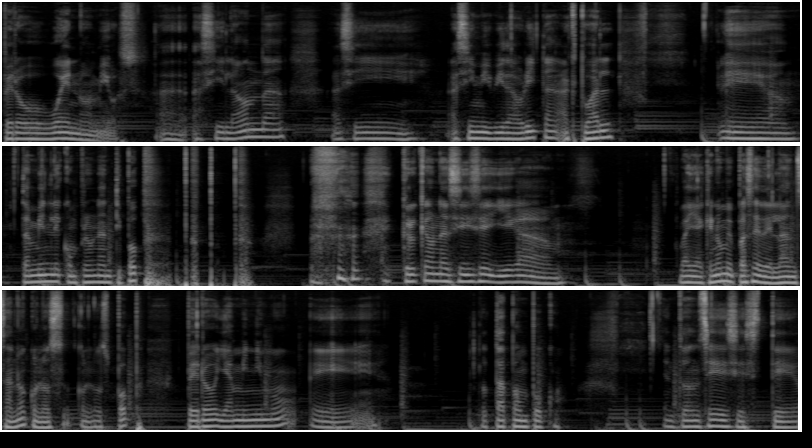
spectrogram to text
pero bueno, amigos, así la onda, así, así mi vida ahorita, actual. Eh, también le compré un antipop. Creo que aún así se llega. Vaya, que no me pase de lanza, ¿no? Con los, con los pop. Pero ya mínimo eh, lo tapa un poco. Entonces, este.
